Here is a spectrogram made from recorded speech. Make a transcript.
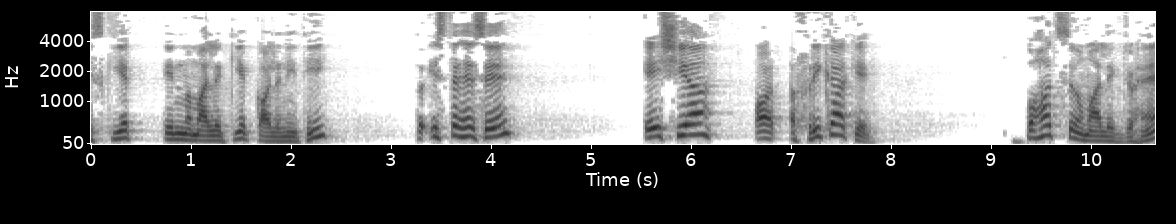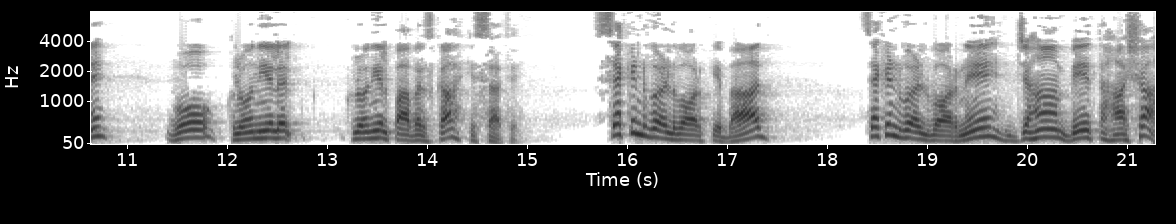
اس کی ایک ان ممالک کی ایک کالونی تھی تو اس طرح سے ایشیا اور افریقہ کے بہت سے ممالک جو ہیں وہ کلونیل کلونیل پاورز کا حصہ تھے سیکنڈ ورلڈ وار کے بعد سیکنڈ ورلڈ وار نے جہاں بے تحاشا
